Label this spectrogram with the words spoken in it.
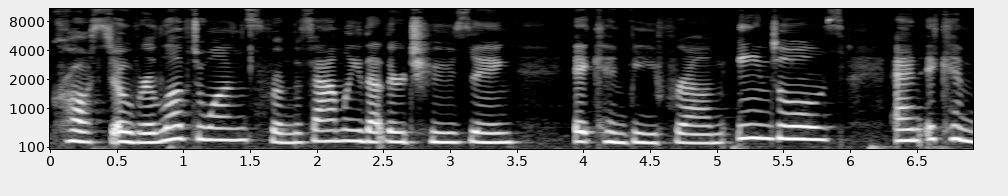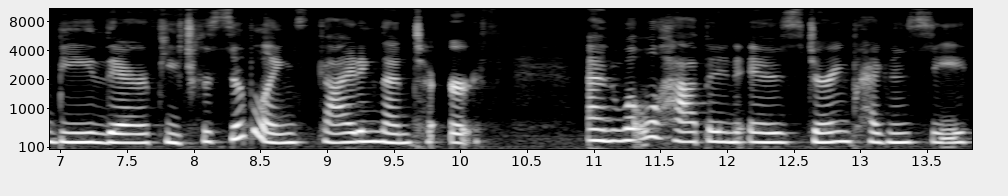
crossed over loved ones from the family that they're choosing. It can be from angels, and it can be their future siblings guiding them to Earth. And what will happen is during pregnancy,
